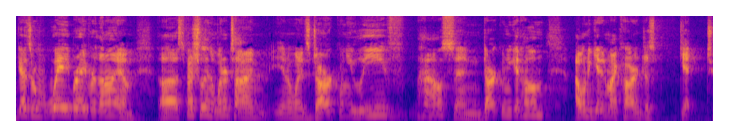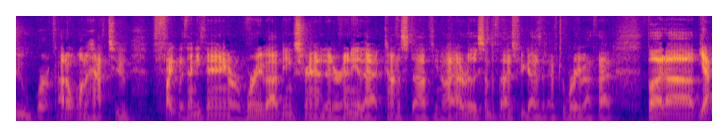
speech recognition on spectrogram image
You guys are way braver than I am, uh, especially in the wintertime, you know, when it's dark when you leave house and dark when you get home. I want to get in my car and just get to work. I don't want to have to fight with anything or worry about being stranded or any of that kind of stuff. You know, I, I really sympathize for you guys that have to worry about that. But uh, yeah,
